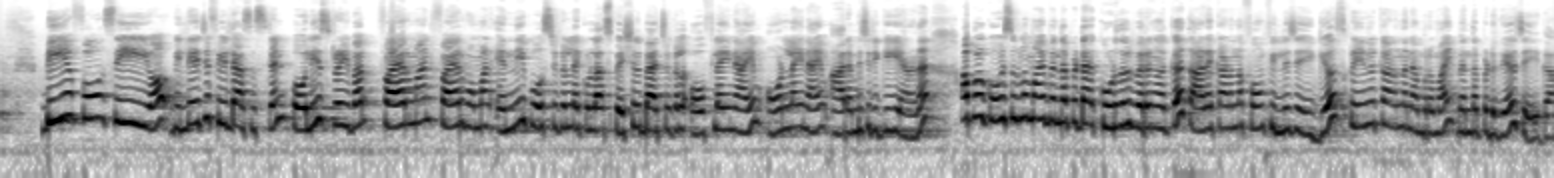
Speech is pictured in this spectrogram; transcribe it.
B F O CEO village field assistant police driver fireman fire woman എന്നീ പോസ്റ്റുകളിലേക്കുള്ള special ബാച്ചുകൾ ഓഫ്ലൈനായും ഓൺലൈനായും ആരംഭിച്ചിരിക്കുകയാണ്. അപ്പോൾ കോഴ്സുകളുമായി ബന്ധപ്പെട്ട കൂടുതൽ വിവരങ്ങൾക്ക് താഴെ കാണുന്ന ഫോം ഫില്ല് ചെയ്യുകയോ സ്ക്രീനിൽ കാണുന്ന നമ്പറുമായി ബന്ധപ്പെടുകയോ ചെയ്യുക.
